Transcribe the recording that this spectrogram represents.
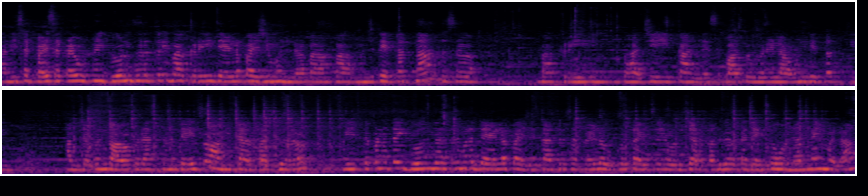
आणि सकाळी सकाळी उठून एक दोन घरं तरी भाकरी द्यायला पाहिजे म्हणलं बा बा म्हणजे देतात ना तसं भाकरी भाजी कांद्याचं पात वगैरे लावून देतात ती. आमच्या पण गावाकडे असताना द्यायचो आम्ही चार पाच घरं. मग इथं पण आता एक दोन घरं तर मला द्यायला पाहिजे. का तर सकाळी लवकर जायचं एवढं चार पाच घर काय द्यायचं होणार नाही मला.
